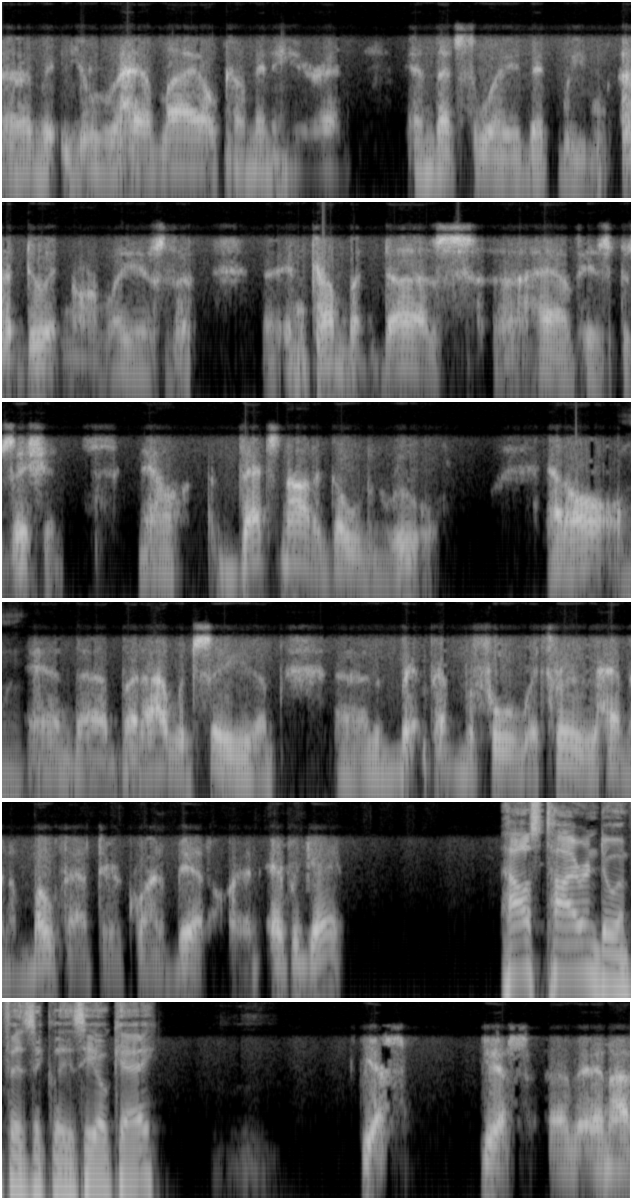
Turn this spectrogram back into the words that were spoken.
uh, you'll have La'el come in here, and and that's the way that we uh, do it normally. Is the incumbent does uh, have his position. Now, that's not a golden rule at all. Mm. And uh, but I would see them uh, before we're through having them both out there quite a bit in every game. How's Tyron doing physically? Is he okay? Yes, yes, uh, and I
